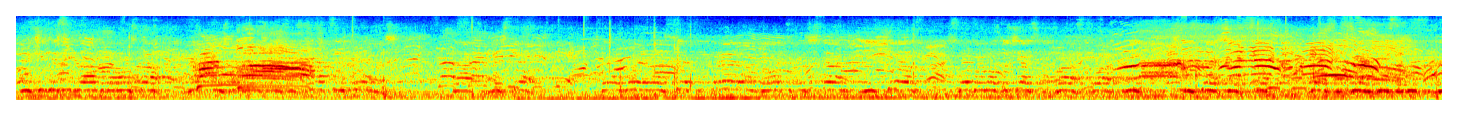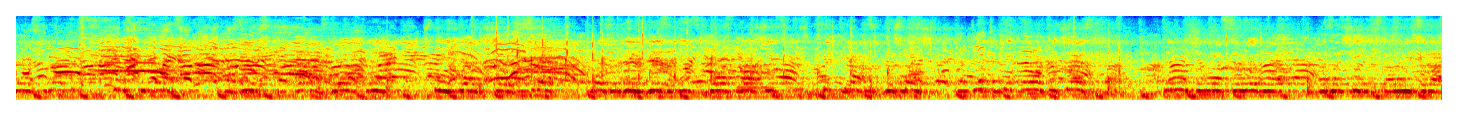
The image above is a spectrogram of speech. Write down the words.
включите сигнал, потому что нам нужна помощь. Так, что, второе на всех правилам, давайте посчитаем еще раз, сколько у нас участников. Раз, два, три, четыре, пять, шесть, семь, восемь, девять, десять, одиннадцать, двенадцать, тринадцать, четырнадцать, пятнадцать, раз, два, три, четыре, пять, шесть, семь, восемь, девять, десять, одиннадцать, двадцать, двадцать, пятнадцать. Что ж, теперь 15 участников. Тянущий у нас сегодня на защите. Становись сюда.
